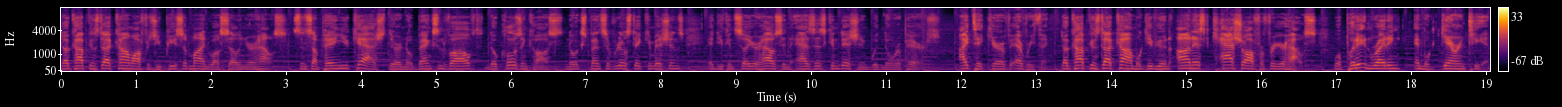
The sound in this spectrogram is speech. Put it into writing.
DougHopkins.com offers you peace of mind while selling your house. Since I'm paying you cash, there are no banks involved, no closing costs, no expensive real estate commissions, and you can sell your house in as is condition with no repairs. I take care of everything. DougHopkins.com will give you an honest cash offer for your house. We'll put it in writing and we'll guarantee it.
